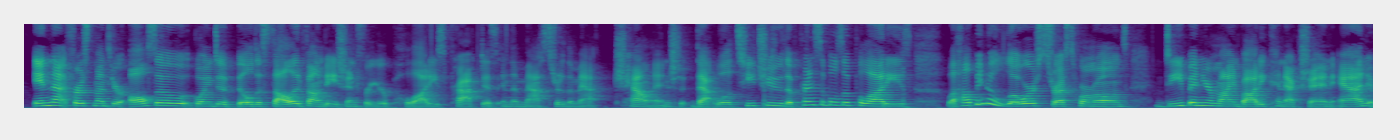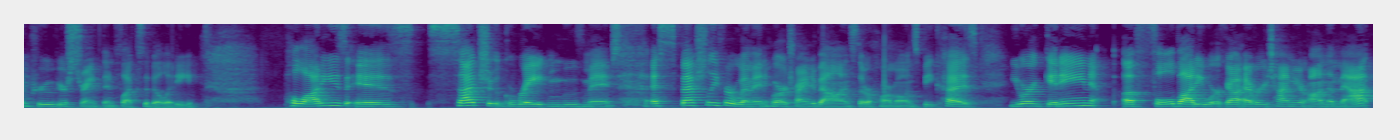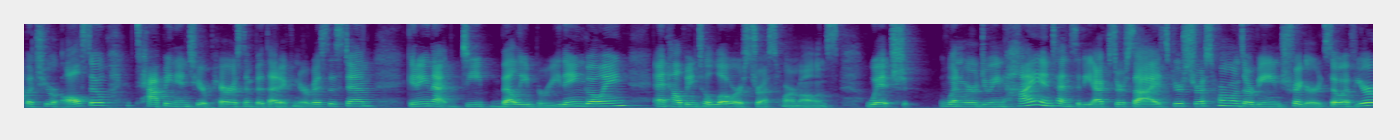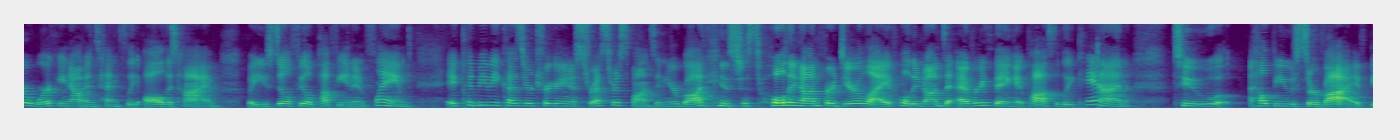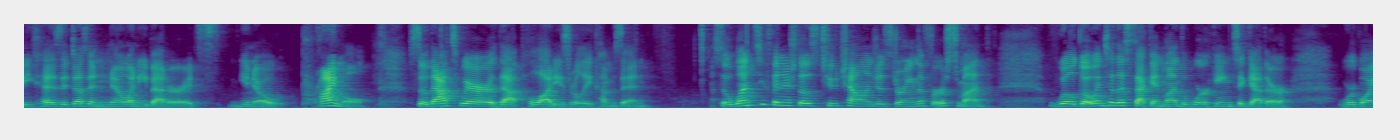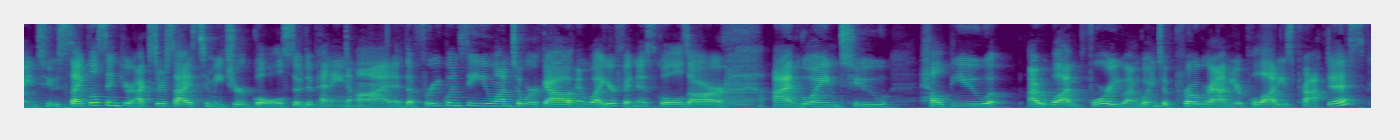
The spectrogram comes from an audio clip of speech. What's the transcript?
in that first month, you're also going to build a solid foundation for your Pilates practice in the Master the Mat Challenge that will teach you the principles of Pilates while helping to lower stress hormones, deepen your mind body connection, and improve your strength and flexibility. Pilates is such a great movement, especially for women who are trying to balance their hormones, because you are getting a full body workout every time you're on the mat, but you're also tapping into your parasympathetic nervous system, getting that deep belly breathing going, and helping to lower stress hormones, which when we're doing high intensity exercise, your stress hormones are being triggered. So if you're working out intensely all the time, but you still feel puffy and inflamed, it could be because you're triggering a stress response and your body is just holding on for dear life, holding on to everything it possibly can to help you survive because it doesn't know any better. It's, you know, primal. So that's where that Pilates really comes in. So once you finish those two challenges during the first month, We'll go into the second month working together. We're going to cycle sync your exercise to meet your goals. So, depending on the frequency you want to work out and what your fitness goals are, I'm going to help you. Well, I'm for you. I'm going to program your Pilates practice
